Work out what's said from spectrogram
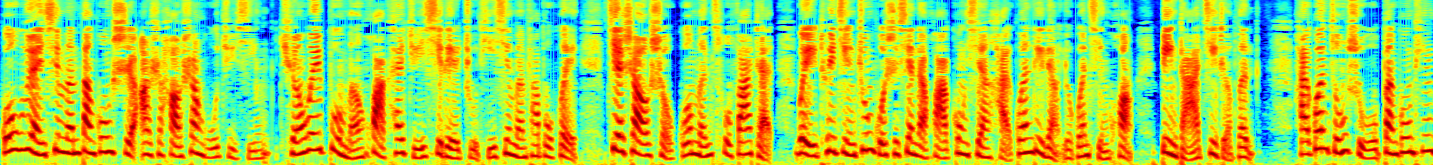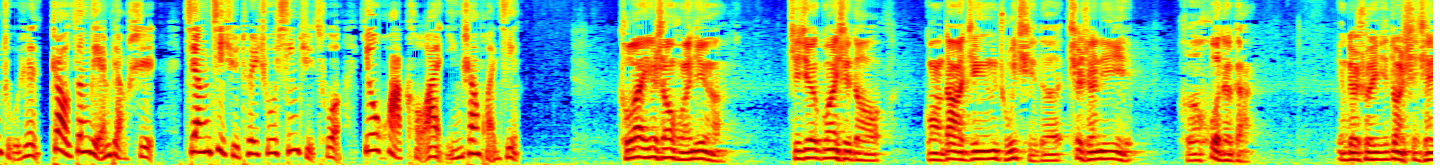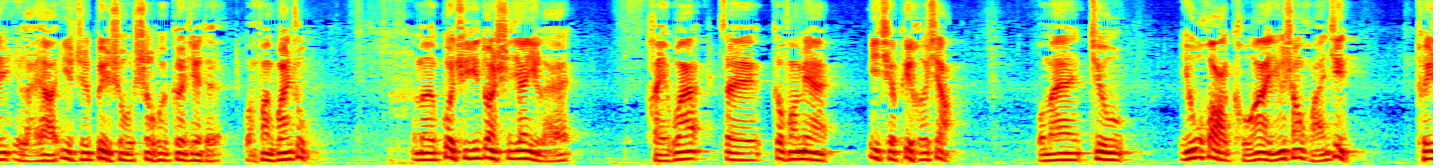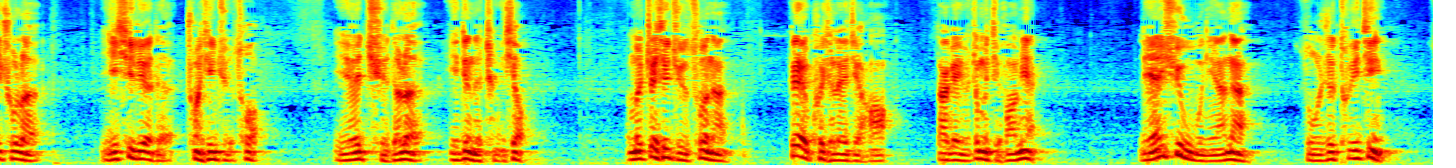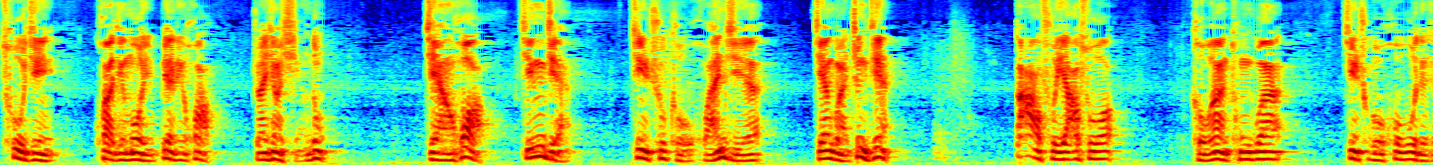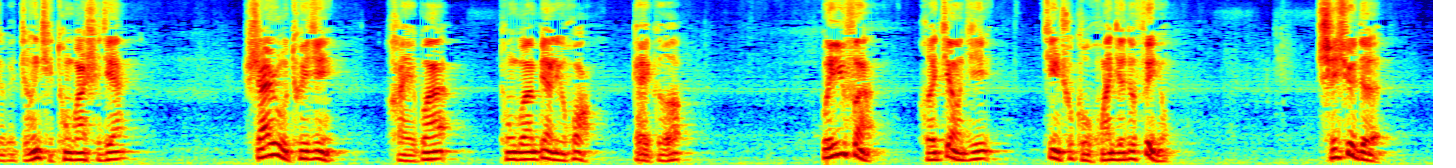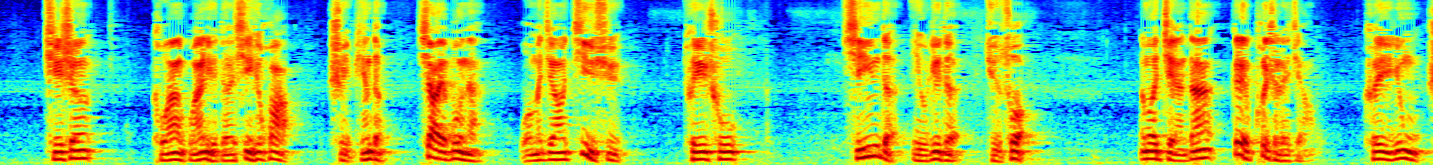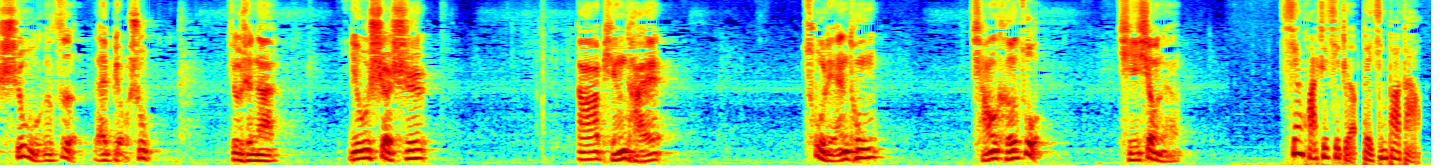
国务院新闻办公室二十号上午举行权威部门化开局系列主题新闻发布会，介绍守国门促发展为推进中国式现代化贡献海关力量有关情况，并答记者问。海关总署办公厅主任赵增廉表示，将继续推出新举措，优化口岸营商环境。口岸营商环境啊，直接关系到广大经营主体的切身利益和获得感。应该说，一段时间以来啊，一直备受社会各界的广泛关注。那么，过去一段时间以来，海关在各方面密切配合下，我们就优化口岸营商环境，推出了一系列的创新举措，也取得了一定的成效。那么，这些举措呢，概括起来讲，大概有这么几方面：连续五年呢，组织推进。促进跨境贸易便利化专项行动，简化精简进出口环节监管证件，大幅压缩口岸通关进出口货物的这个整体通关时间，深入推进海关通关便利化改革，规范和降低进出口环节的费用，持续的提升。口岸管理的信息化水平等，下一步呢，我们将继续推出新的有力的举措。那么简单概括起来讲，可以用十五个字来表述，就是呢，优设施、搭平台、促联通、强合作、提效能。新华社记者北京报道。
